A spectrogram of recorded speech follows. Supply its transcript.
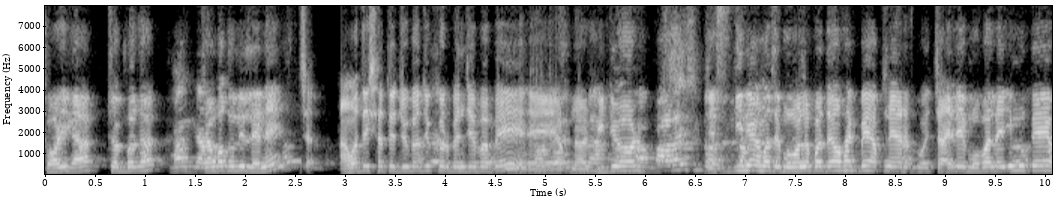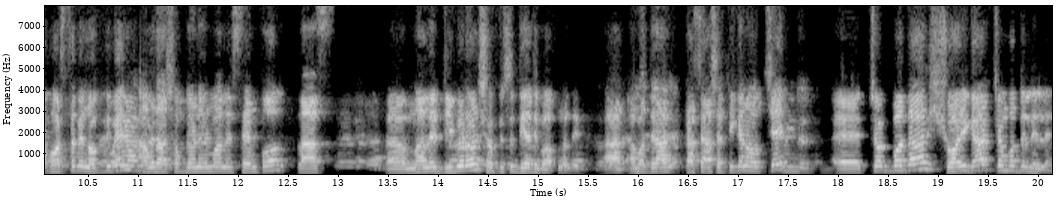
সরিঘাট চকবাজার চাম্পাতলি লেনে। আচ্ছা, আমাদের সাথে যোগাযোগ করবেন যেভাবে আপনার ভিডিওর যে স্ক্রিনে আমাদের মোবাইল নাম্বার দেওয়া থাকবে আপনার আর চাইলে মোবাইলে ইমুতে হোয়াটসঅ্যাপে নক দিবেন। আমরা সব ধরনের মালের স্যাম্পল প্লাস মালের বিবরণ সবকিছু দিয়ে দিব আপনাদের। আর আমাদের কাছে আসার ঠিকানা হচ্ছে চকবাদা সরিঘাট চম্পদলিলে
